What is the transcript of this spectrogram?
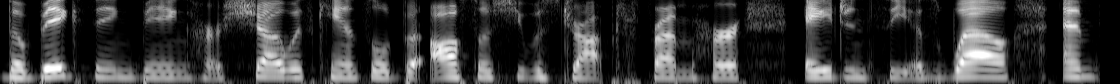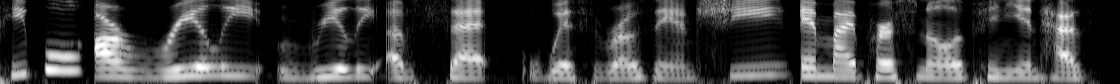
the big thing being her show was canceled, but also she was dropped from her agency as well. And people are really, really upset with Roseanne. She, in my personal opinion, has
